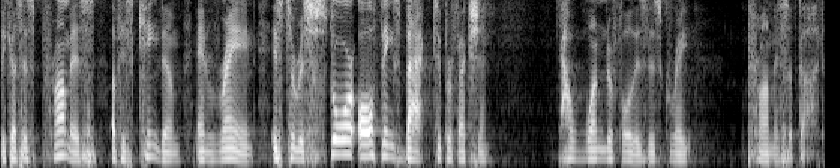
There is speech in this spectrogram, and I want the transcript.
Because his promise of his kingdom and reign is to restore all things back to perfection. How wonderful is this great promise of God?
